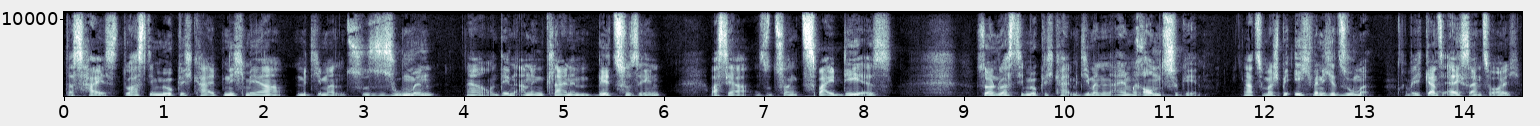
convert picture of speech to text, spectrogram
Das heißt, du hast die Möglichkeit, nicht mehr mit jemandem zu zoomen ja, und den an einem kleinen Bild zu sehen, was ja sozusagen 2D ist, sondern du hast die Möglichkeit, mit jemandem in einem Raum zu gehen. Ja, zum Beispiel ich, wenn ich jetzt zoome, will ich ganz ehrlich sein zu euch,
